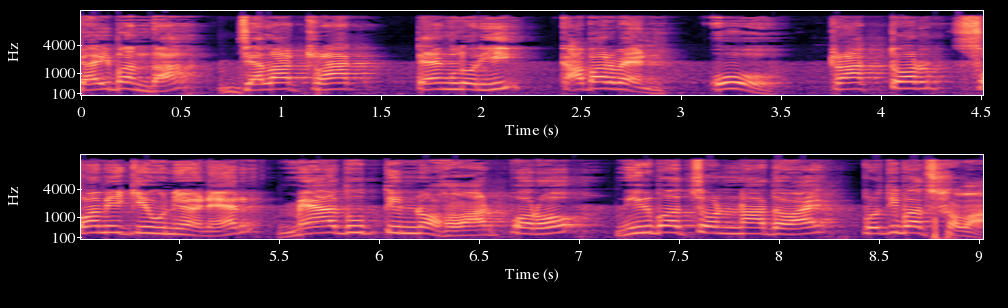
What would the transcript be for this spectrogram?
গাইবান্ধা জেলা ট্রাক ট্যাংলরি কাবারভ্যান ও ট্রাক্টর শ্রমিক ইউনিয়নের মেয়াদ উত্তীর্ণ হওয়ার পরও নির্বাচন না দেওয়ায় প্রতিবাদ সভা।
